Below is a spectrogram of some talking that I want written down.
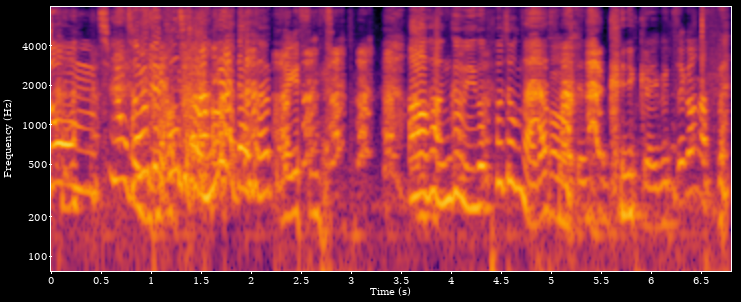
좀 치명적인 것 같아요. 언니에다가 알겠습니다. 아 방금 이거 표정 나갔어야 어. 되는데. 그니까 이거 찍어놨어요.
